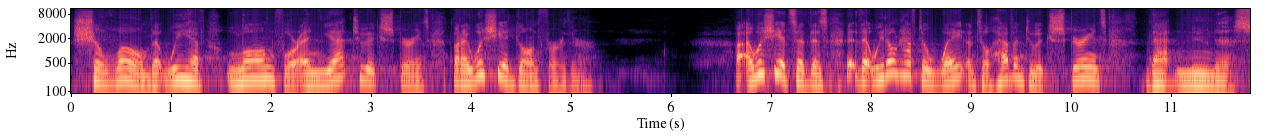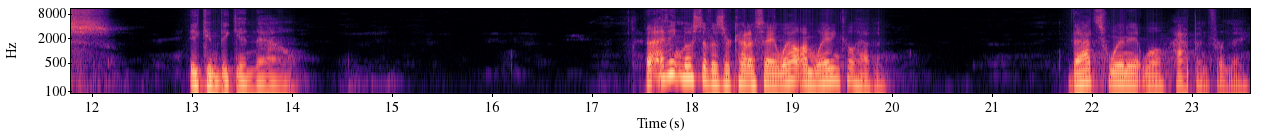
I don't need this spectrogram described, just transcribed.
shalom that we have longed for and yet to experience. But I wish he had gone further. I wish he had said this that we don't have to wait until heaven to experience that newness. It can begin now. I think most of us are kind of saying, well, I'm waiting till heaven. That's when it will happen for me.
